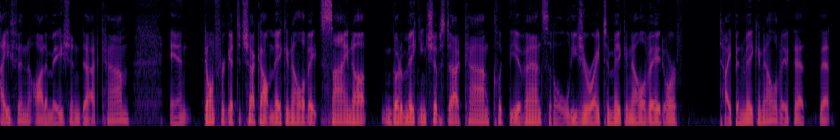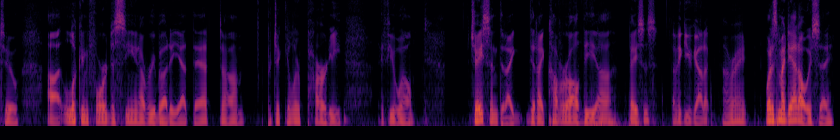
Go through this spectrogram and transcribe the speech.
automation.com. And don't forget to check out Make and Elevate. Sign up. Can go to makingchips.com, click the events. It'll lead you right to Make and Elevate or type in Make and Elevate. That, that too. Uh, looking forward to seeing everybody at that um, particular party, if you will. Jason, did I did I cover all the uh, bases? I think you got it. All right. What does my dad always say?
